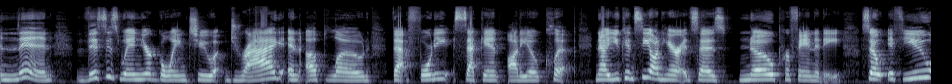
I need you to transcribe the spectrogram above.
And then this is when you're going to drag and upload that 40 second audio clip. Now you can see on here it says no profanity. So if you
